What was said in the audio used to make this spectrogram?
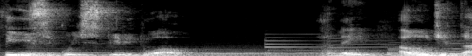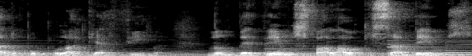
físico e espiritual. Amém? Há um ditado popular que afirma: não devemos falar o que sabemos,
